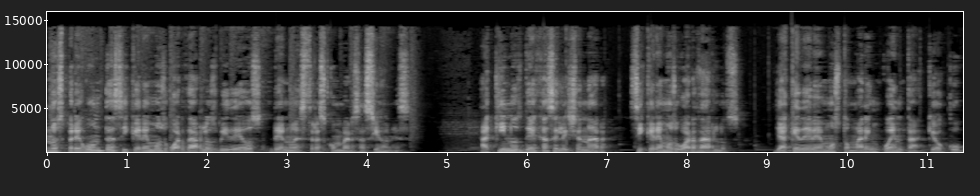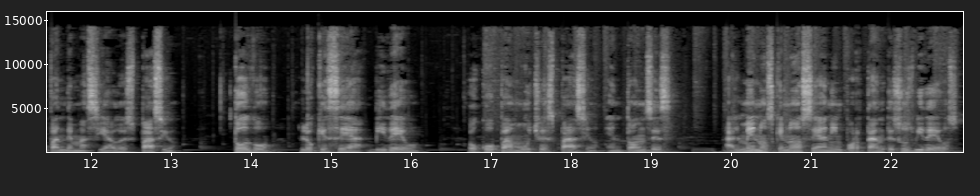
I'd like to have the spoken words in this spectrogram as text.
nos pregunta si queremos guardar los videos de nuestras conversaciones. Aquí nos deja seleccionar si queremos guardarlos, ya que debemos tomar en cuenta que ocupan demasiado espacio. Todo lo que sea video ocupa mucho espacio, entonces, al menos que no sean importantes sus videos,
